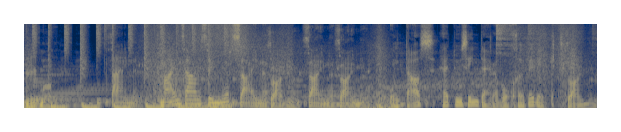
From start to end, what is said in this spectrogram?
Megmann. Seimer. Gemeinsam sind wir Seimer. Seimer. Seimer. Seimer. Und das hat uns in dieser Woche bewegt. Seimer.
